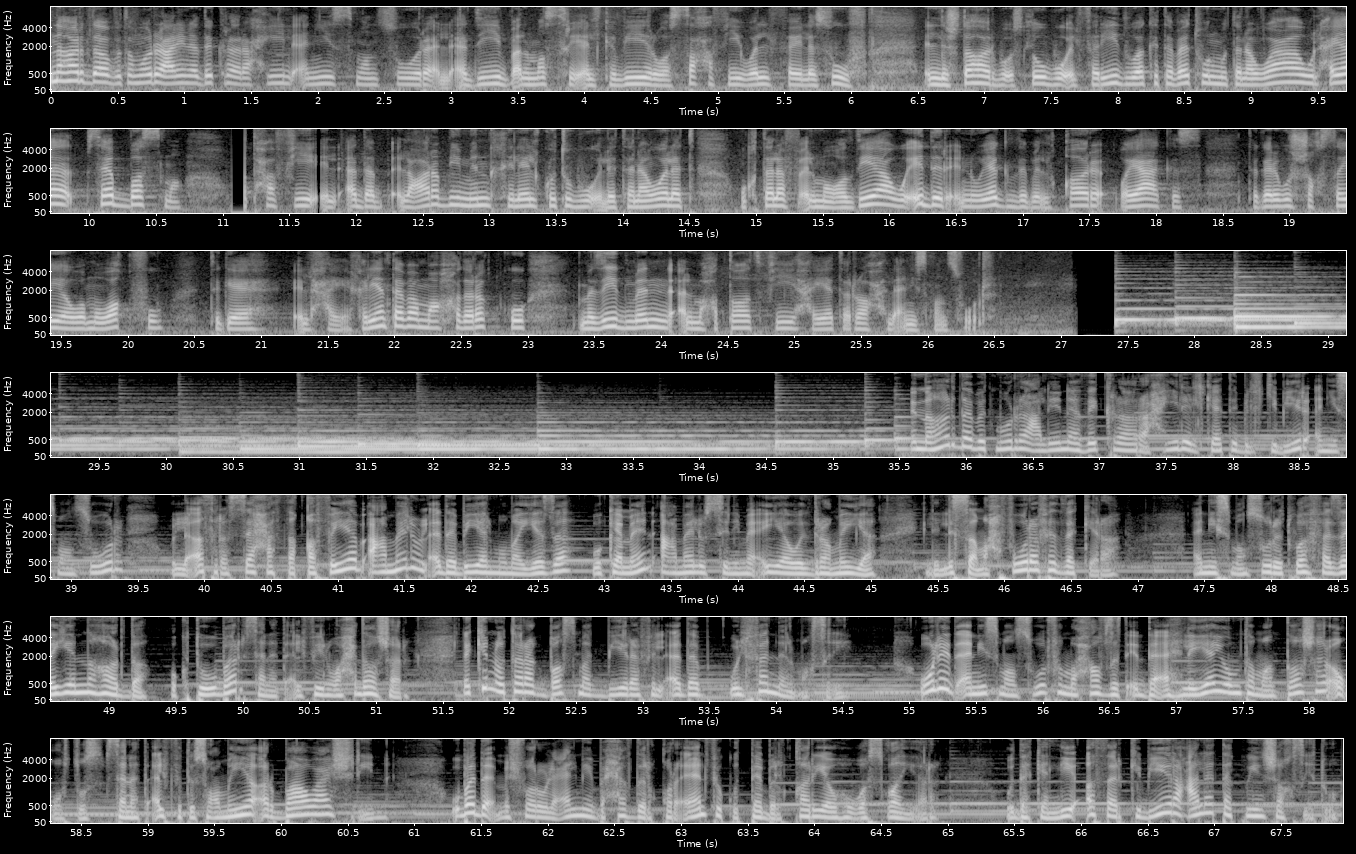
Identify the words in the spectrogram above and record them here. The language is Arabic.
النهارده بتمر علينا ذكرى رحيل أنيس منصور الأديب المصري الكبير والصحفي والفيلسوف اللي اشتهر بأسلوبه الفريد وكتاباته المتنوعة والحقيقة ساب بصمة واضحة في الأدب العربي من خلال كتبه اللي تناولت مختلف المواضيع وقدر إنه يجذب القارئ ويعكس تجاربه الشخصية ومواقفه تجاه الحياة. خلينا نتابع مع حضراتكم مزيد من المحطات في حياة الراحل أنيس منصور. النهارده بتمر علينا ذكرى رحيل الكاتب الكبير أنيس منصور واللي أثرى الساحة الثقافية بأعماله الأدبية المميزة وكمان أعماله السينمائية والدرامية اللي لسه محفورة في الذاكرة. أنيس منصور توفى زي النهارده أكتوبر سنة 2011 لكنه ترك بصمة كبيرة في الأدب والفن المصري. ولد أنيس منصور في محافظة الدقهلية يوم 18 أغسطس سنة 1924 وبدأ مشواره العلمي بحفظ القرآن في كتاب القرية وهو صغير. وده كان ليه أثر كبير على تكوين شخصيته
